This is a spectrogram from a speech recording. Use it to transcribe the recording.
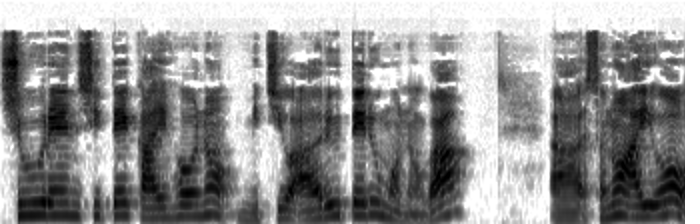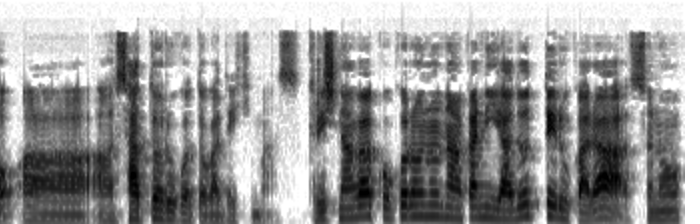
修練して解放の道を歩いている者が、あその愛をあ悟ることができます。クリュナが心の中に宿っているから、その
